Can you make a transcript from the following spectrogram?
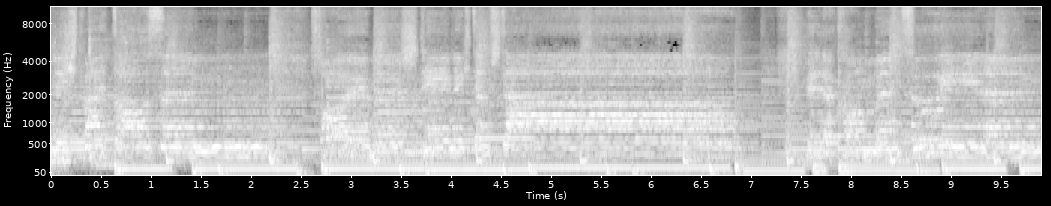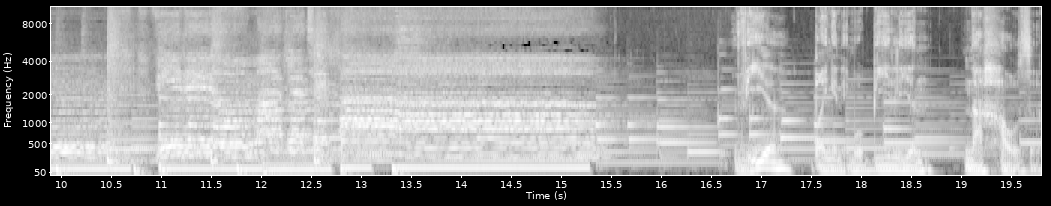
nicht weit draußen. Träume stehen nicht im Stau. Bilder kommen zu Ihnen. Videomakler TV. Wir bringen Immobilien nach Hause.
